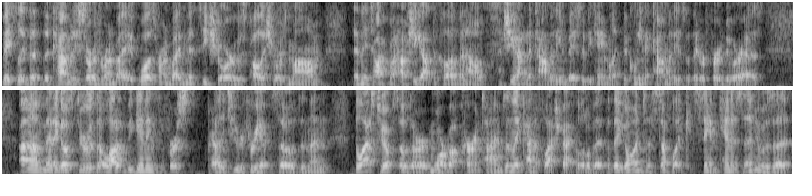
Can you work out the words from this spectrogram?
basically, the, the comedy store is run by was run by Mitzi Shore, who was Pauly Shore's mom, and they talk about how she got the club and how she got into comedy and basically became like the queen of comedy, is what they referred to her as. Um, and it goes through a lot of the beginnings, the first probably two or three episodes, and then the last two episodes are more about current times, and they kind of flash back a little bit. But they go into stuff like Sam Kinison, who was a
